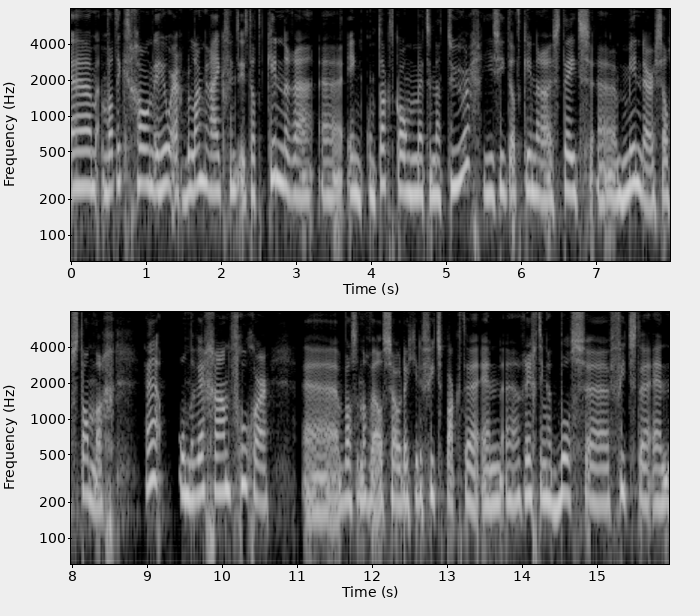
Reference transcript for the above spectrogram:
Um, wat ik gewoon heel erg belangrijk vind, is dat kinderen uh, in contact komen met de natuur. Je ziet dat kinderen steeds minder zelfstandig hè, onderweg gaan. Vroeger uh, was het nog wel zo dat je de fiets pakte en uh, richting het bos uh, fietste. En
